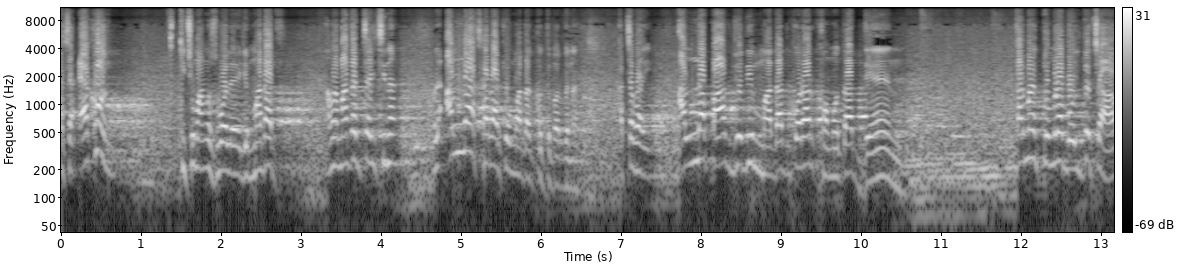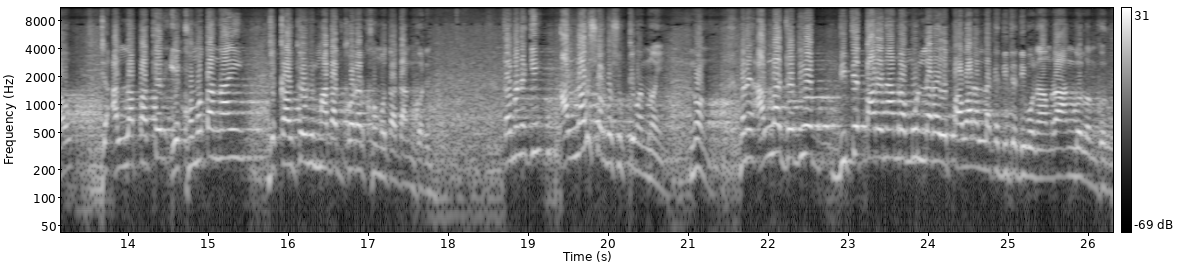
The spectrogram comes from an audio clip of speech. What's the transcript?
আচ্ছা এখন কিছু মানুষ বলে যে মাদাদ আমরা মাদাদ চাইছি না। বলে, আল্লাহ ছাড়া কেউ মাদাদ করতে পারবে না। আচ্ছা ভাই, আল্লাহ পাক যদি মাদাদ করার ক্ষমতা দেন, তার মানে তোমরা বলতে চাও যে আল্লাহ পাকের এ ক্ষমতা নাই যে কাউকে উনি মাদাদ করার ক্ষমতা দান করেন। তার মানে কি? আল্লাহ সর্বশক্তিমান নয়, নন। মানে আল্লাহ যদিও দিতে পারে না, আমরা মোল্লারা এ পাওয়ার আল্লাহকে দিতে দিব না, আমরা আন্দোলন করব।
